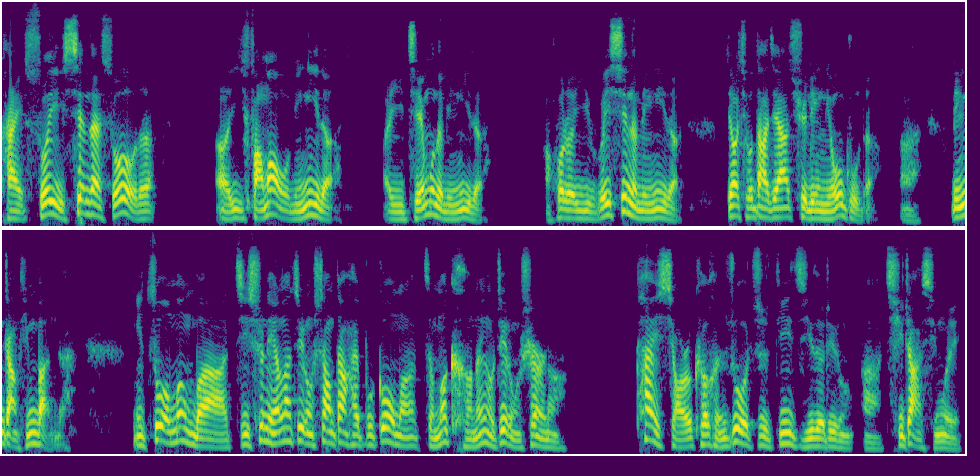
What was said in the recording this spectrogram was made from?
开，所以现在所有的，呃，以仿冒我名义的，啊，以节目的名义的，啊，或者以微信的名义的，要求大家去领牛股的，啊，领涨停板的，你做梦吧！几十年了，这种上当还不够吗？怎么可能有这种事儿呢？太小儿科、很弱智、低级的这种啊欺诈行为，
